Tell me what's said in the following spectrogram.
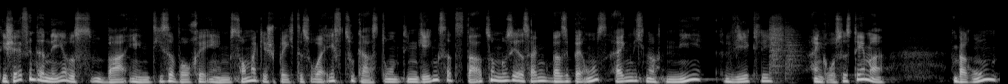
die Chefin der NEOS, war in dieser Woche im Sommergespräch des ORF zu Gast und im Gegensatz dazu muss ich ja sagen, war sie bei uns eigentlich noch nie wirklich ein großes Thema. Warum?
